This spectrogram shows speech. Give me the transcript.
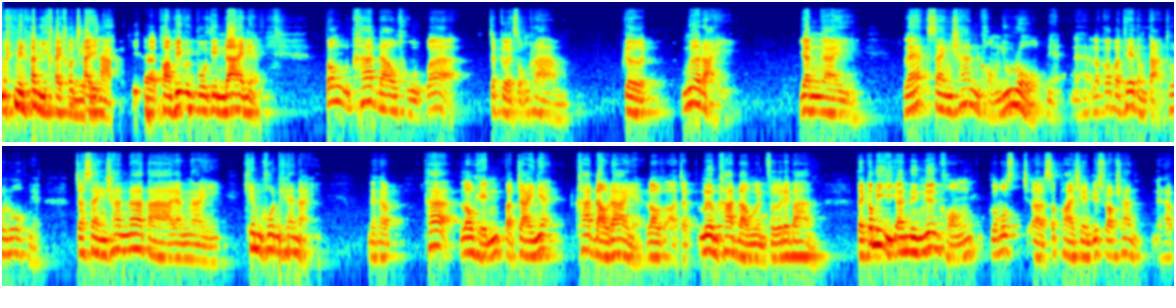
ไม่ไม่น่ามีใครเข้าใจไม่ทราบเอ่อความคิดคุณปูตินได้เนี่ย ต้องคาดเดาถูกว่าจะเกิดสงคราม เกิดเมื่อไหร่ ยังไง และแซงชั่นของยุโรปเนี่ยนะฮะแล้วก็ประเทศต่างๆ ทั่วโลกเนี่ยจะแซงชั่นหน้าตายังไงเข้มข้นแค่ไหนนะครับ ถ้าเราเห็นปัจจัยเนี่ยคาดเดาได้เนี่ยเราอาจจะเริ่มคาดเดาเงินเฟ้อได้บ้าง แต่ก็มีอีกอันหนึงเรื่องของ global supply chain disruption นะครับ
